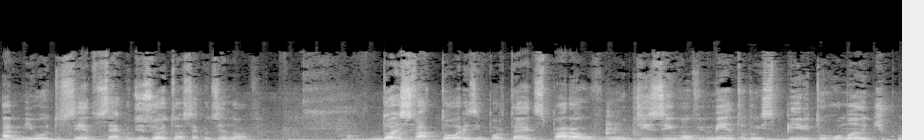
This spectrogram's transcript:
a 1800, século 18 ao século 19. Dois fatores importantes para o, o desenvolvimento do espírito romântico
